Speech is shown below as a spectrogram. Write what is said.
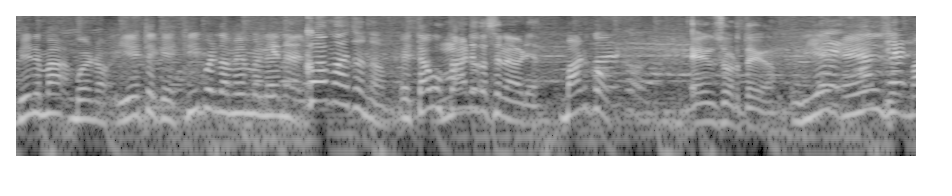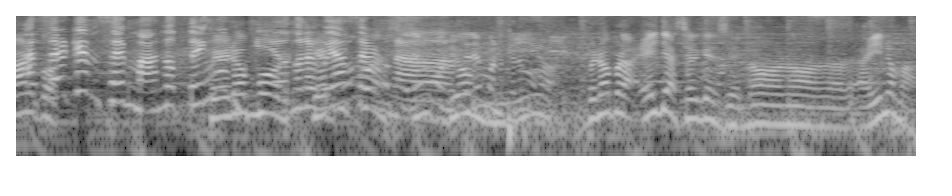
Viene más. Bueno, y este que es stripper también, Belén. ¿Cómo es tu nombre? Está buscando. Marco Sanabria. Marco. En Ortega. Bien, Eh, Enzo, Marco. Acérquense más, no tengan Pero miedo, por no les voy a hacer nada. Dios mío. Pero no, pero ella acérquense. No, no, no, ahí nomás.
